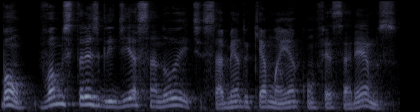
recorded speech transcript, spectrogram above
Bom, vamos transgredir essa noite, sabendo que amanhã confessaremos?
